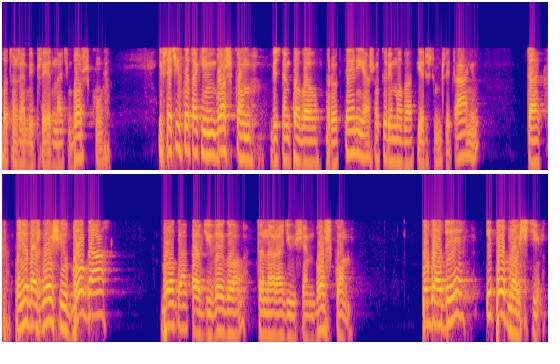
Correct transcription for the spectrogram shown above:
po to, żeby przyjednać bożków. I przeciwko takim bożkom występował prorok Eliasz, o którym mowa w pierwszym czytaniu. Tak, ponieważ głosił Boga, Boga prawdziwego, to naradził się bożkom pogody i płodności.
